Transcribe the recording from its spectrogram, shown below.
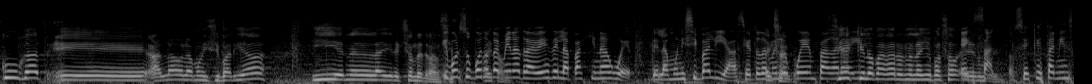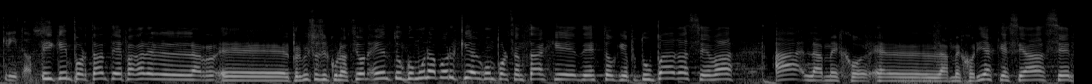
Cugat, eh, al lado de la municipalidad y en la dirección de tránsito. Y por supuesto también a través de la página web de la municipalidad, ¿cierto? También lo Exacto. pueden pagar Si ahí. es que lo pagaron el año pasado. Exacto, si es que están inscritos. Y qué importante es pagar el, eh, el permiso de circulación en tu comuna porque algún porcentaje porcentaje de esto que tú pagas se va a la mejor, el- las mejorías que se hacen,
